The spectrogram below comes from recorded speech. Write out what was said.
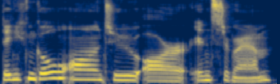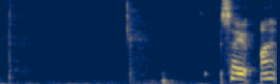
then you can go on to our Instagram. So I.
